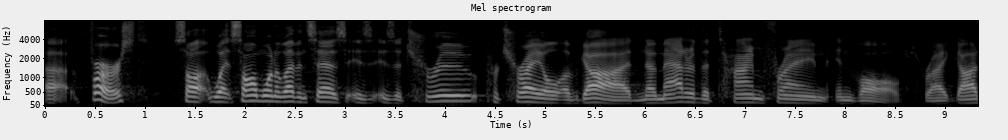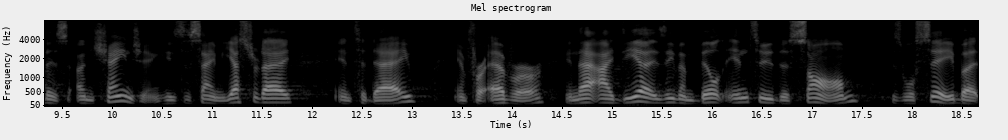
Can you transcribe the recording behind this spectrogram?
uh, first, so what Psalm 111 says is, is a true portrayal of God no matter the time frame involved, right? God is unchanging. He's the same yesterday, and today and forever. And that idea is even built into the psalm, as we'll see. But,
